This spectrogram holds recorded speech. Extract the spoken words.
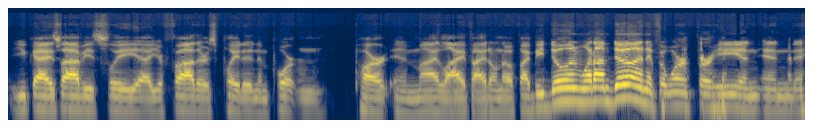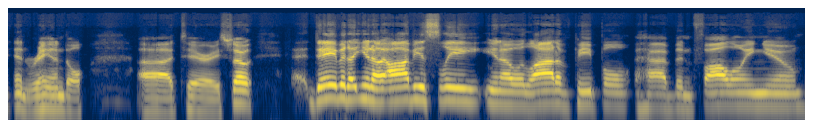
you guys, obviously, uh, your father has played an important part in my life. I don't know if I'd be doing what I'm doing if it weren't for he and, and, and Randall uh, Terry. So, David, uh, you know, obviously, you know, a lot of people have been following you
